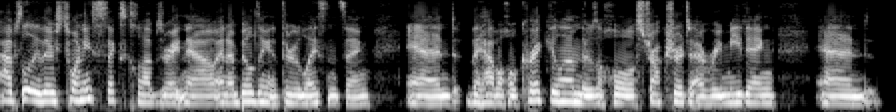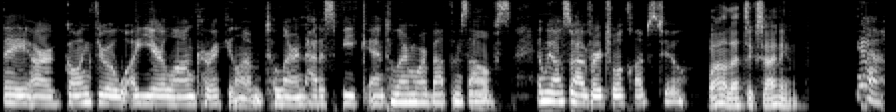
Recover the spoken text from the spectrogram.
absolutely. There's 26 clubs right now, and I'm building it through licensing. And they have a whole curriculum. There's a whole structure to every meeting, and they are going through a, a year long curriculum to learn how to speak and to learn more about themselves. And we also have virtual clubs too. wow that's exciting Yeah.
